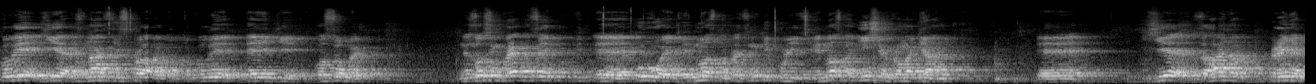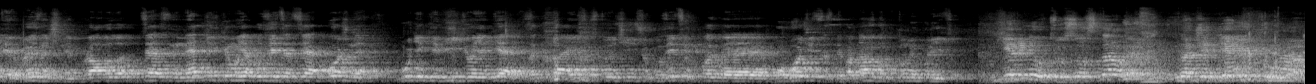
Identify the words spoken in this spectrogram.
Коли є резонансні справи, тобто коли деякі особи не зовсім коректно це е, поводять відносно працівників поліції, відносно інших громадян, е, є загально прийняте визначене правило. Це не тільки моя позиція, це кожне будь-яке відео, яке закидає з ту чи іншу позицію, е, погоджується з департаментом патрульної поліції. Херню цю состави, значить, для Ютуба.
